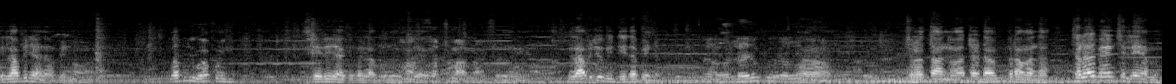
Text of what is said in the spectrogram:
ਇਹ ਲੱਭ ਜਾਣਾ ਹਾਂ। ਲੱਭ ਜੂਗਾ ਕੋਈ। ਸਵੇਰੇ ਜਾ ਕੇ ਮੈਂ ਲੱਭ ਨੂੰ ਹਾਂ ਸਰਚ ਮਾਰਨਾ ਫਿਰ ਲੱਭ ਜੂ ਵਿਦੀ ਦਾ ਪਿੰਡ। ਆਹੋ, ਲੈ ਲਓ ਕੋਈ ਗੱਲ ਨੀ। ਹਾਂ। ਚਲੋ ਧੰਨਵਾਦ ਤੁਹਾਡਾ ਭਰਾਵਾਂ ਦਾ। ਚਲੋ ਬੈਨ ਚੱਲੇ ਆ ਮੈਂ।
